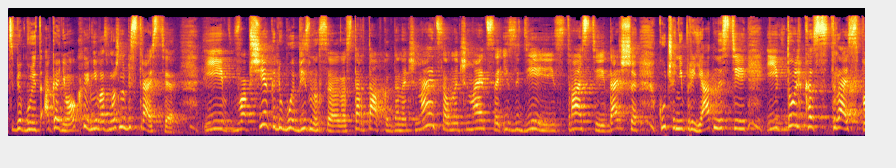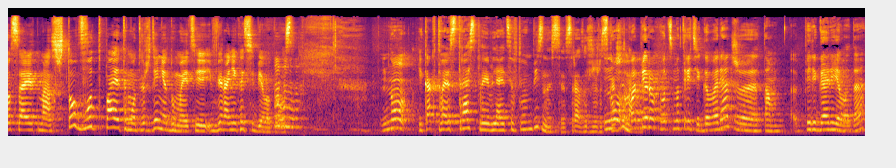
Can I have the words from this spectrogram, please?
тебе будет огонек, невозможно без страсти. И вообще любой бизнес, э, стартап, когда начинается, он начинается из идеи, из страсти, и дальше куча неприятностей, и только страсть спасает нас. Что вот по этому утверждению думаете? Вероника, тебе вопрос. Mm-hmm. Ну, и как твоя страсть проявляется в твоем бизнесе? Сразу же расскажи Ну, во-первых, вот смотрите, говорят же, там, перегорело, да?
